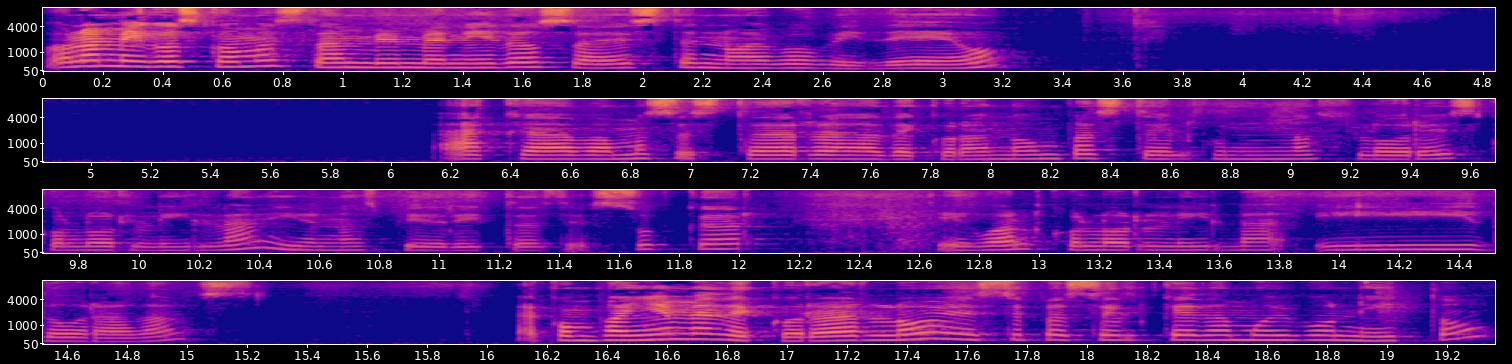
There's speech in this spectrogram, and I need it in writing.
Hola amigos, ¿cómo están? Bienvenidos a este nuevo video. Acá vamos a estar uh, decorando un pastel con unas flores color lila y unas piedritas de azúcar, igual color lila y doradas. Acompáñenme a decorarlo, este pastel queda muy bonito.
